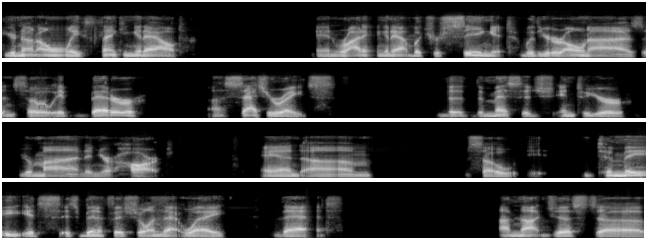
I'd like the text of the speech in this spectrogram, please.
you're not only thinking it out and writing it out, but you're seeing it with your own eyes, and so it better uh, saturates the the message into your your mind and your heart, and um, so to me, it's it's beneficial in that way that I'm not just uh,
